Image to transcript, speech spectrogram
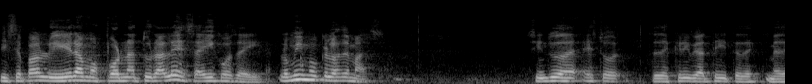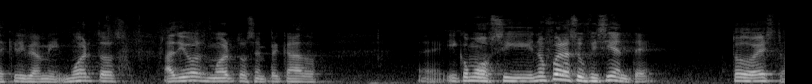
dice Pablo, y éramos por naturaleza hijos de ira, lo mismo que los demás. Sin duda esto te describe a ti, te me describe a mí, muertos a Dios, muertos en pecado. Eh, y como si no fuera suficiente todo esto,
